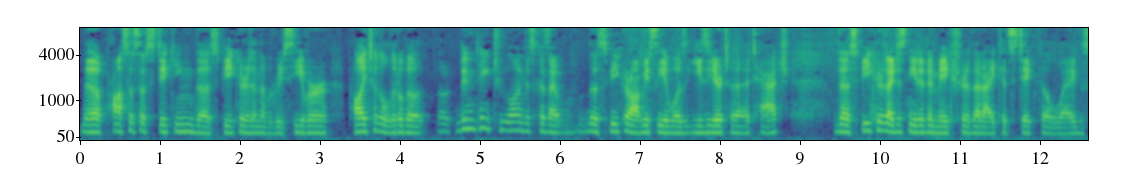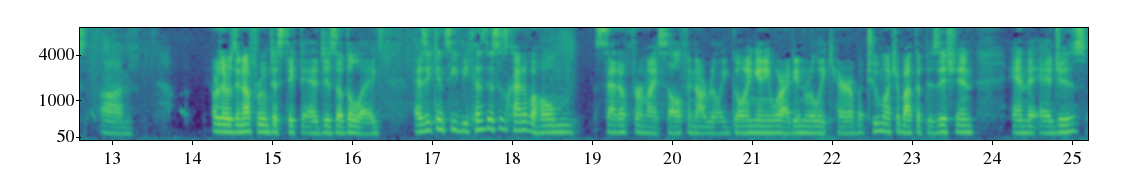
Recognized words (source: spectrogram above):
The process of sticking the speakers and the receiver probably took a little bit, didn't take too long just because the speaker obviously it was easier to attach. The speakers, I just needed to make sure that I could stick the legs, um, or there was enough room to stick the edges of the legs. As you can see, because this is kind of a home setup for myself and not really going anywhere, I didn't really care about too much about the position and the edges.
